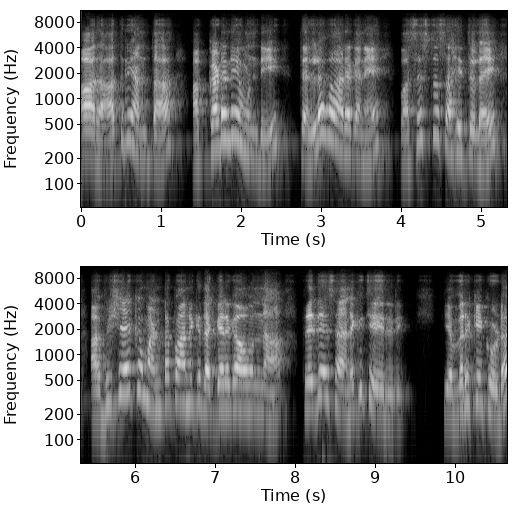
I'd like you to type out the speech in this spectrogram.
ఆ రాత్రి అంతా అక్కడనే ఉండి తెల్లవారగానే వశిష్ఠ సహితులై అభిషేక మంటపానికి దగ్గరగా ఉన్న ప్రదేశానికి చేరిరి. ఎవరికి కూడా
